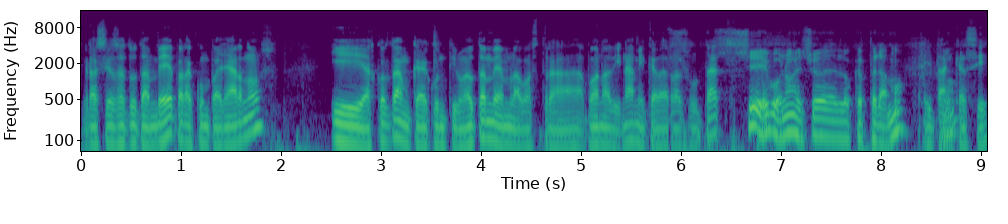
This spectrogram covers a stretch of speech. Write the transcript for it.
gràcies a tu també per acompanyar-nos i escolta'm, que continueu també amb la vostra bona dinàmica de resultats. Sí, bueno, eso es lo que esperamos. I tant que sí.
